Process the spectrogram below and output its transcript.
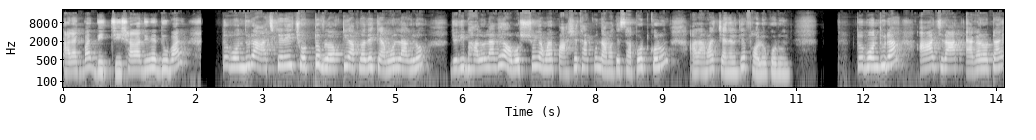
আর একবার দিচ্ছি, সারাদিনে দুবার। তো বন্ধুরা, আজকের এই ছোট্ট ব্লগটি আপনাদের কেমন লাগল? যদি ভালো লাগে অবশ্যই আমার পাশে থাকুন, আমাকে সাপোর্ট করুন আর আমার চ্যানেলকে ফলো করুন। তো বন্ধুরা, আজ রাত এগারোটায়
